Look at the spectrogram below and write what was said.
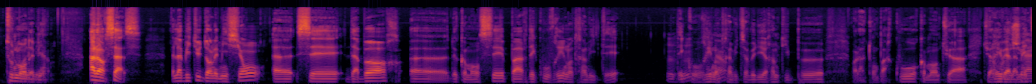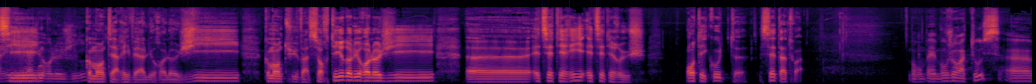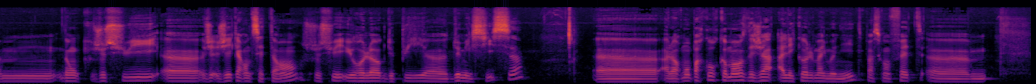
Tout le monde est bien. Alors, Sas, l'habitude dans l'émission, euh, c'est d'abord euh, de commencer par découvrir notre invité. Mhm, Découvrir notre invité, ça veut dire un petit peu voilà, ton parcours, comment tu as tu es Comment arrivé à la à médecine. Comment tu es arrivé à l'urologie Comment tu vas sortir de l'urologie euh, Etc. etc. On t'écoute, c'est à toi. Bon, ben, bonjour à tous. Euh, donc, je suis, euh, j'ai j'ai 47 ans. Je suis urologue depuis euh, 2006. Euh, alors, mon parcours commence déjà à l'école Maïmonide parce qu'en fait,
